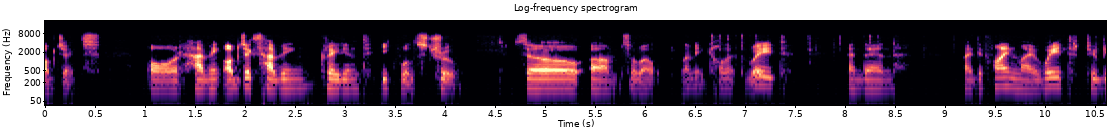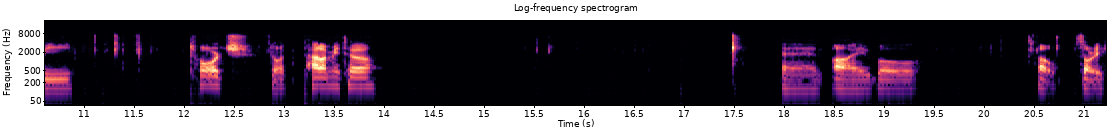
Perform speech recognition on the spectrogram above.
objects or having objects having gradient equals true. So, um, so well, let me call it weight, and then I define my weight to be torch dot parameter, and I will. Oh, sorry,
